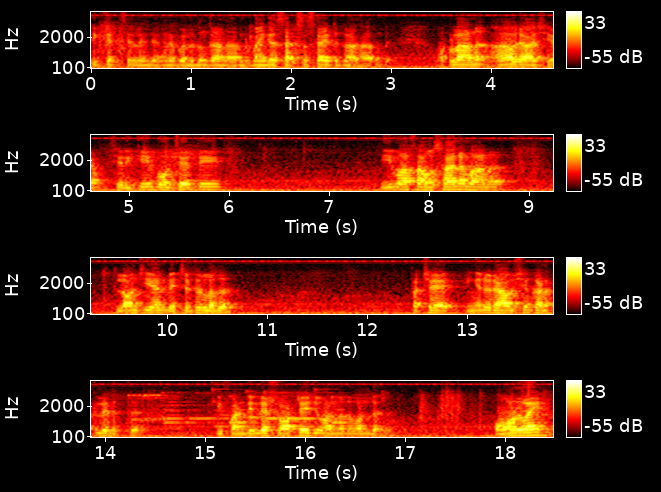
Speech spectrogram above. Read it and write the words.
ticket challenge അങ്ങനെ പലതും കാണാറുണ്ട്. ഭയങ്കര സക്സസ് ആയിട്ട് കാണാറുണ്ട്. അപ്പോഴാണ് ആ ഒരു ആശയം. ശരിക്കും ബോച്ചേറ്റി ഈ മാസം അവസാനമാണ് ലോഞ്ച് ചെയ്യാൻ വെച്ചിട്ടുള്ളത്. പക്ഷേ ഇങ്ങനൊരു ആവശ്യം കണക്കിലെടുത്ത് ഈ ഫണ്ടിന്റെ ഷോർട്ടേജ് വന്നതുകൊണ്ട് ഓൺലൈൻ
